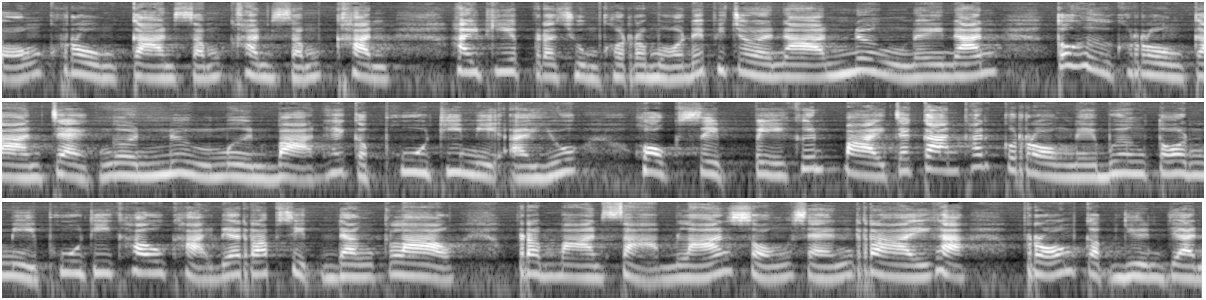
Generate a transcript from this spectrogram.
2 โครงการสำคัญสำคัญ ให้ที่ประชุมครมได้พิจารณาหนึ่งในนั้น ก็คือโครงการแจกเงิน 10,000 บาทให้กับผู้ที่มีอายุ 60 ปีขึ้นไป จากการคัดกรองในเบื้องต้นมีผู้ที่เข้าข่ายได้รับสิทธิ์ดังกล่าวประมาณ3ล้าน2แสนรายค่ะ พร้อมกับยืนยัน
